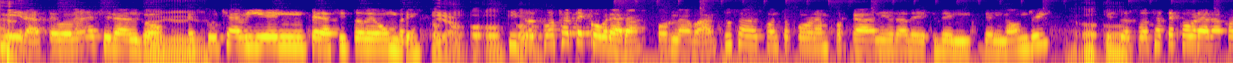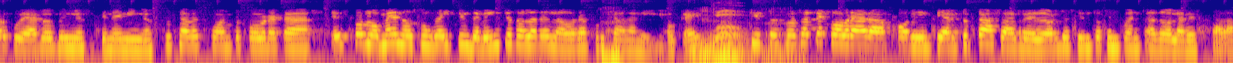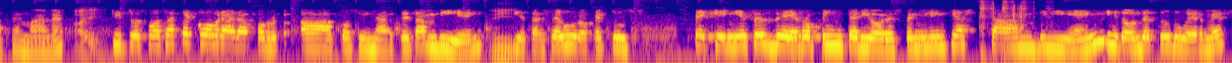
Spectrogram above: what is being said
Mira, te voy a decir algo. Escucha bien, pedacito de hombre. Yeah. Oh, oh, Si tu oh, oh. esposa te cobrara por lavar, ¿tú sabes cuánto cobran por cada libra de, del, del laundry? Oh, Si tu oh. esposa te cobrara por cuidar los niños si tiene niños, ¿tú sabes cuánto cobra cada? Es por lo menos un rating de 20 dólares la hora por cada niño, ¿ok? Wow. Si tu esposa te cobrara por limpiar tu casa alrededor de 150 dólares cada semana, Ay. si tu esposa te cobrara por ah, cocinarte también Sí. y estar seguro que tus pequeñeces de ropa interior estén limpias también y donde tú duermes,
